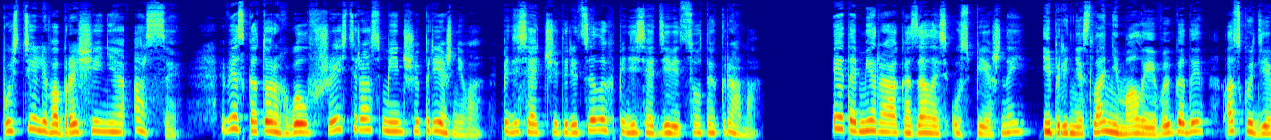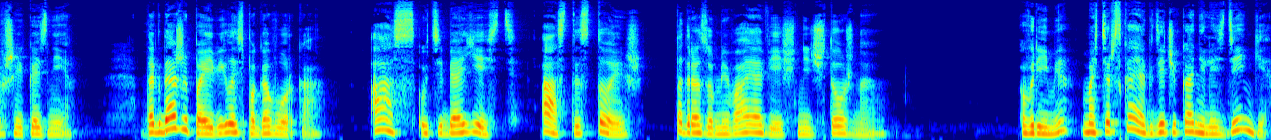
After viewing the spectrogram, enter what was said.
Пустили в обращение ассы, вес которых был в шесть раз меньше прежнего – 54,59 грамма. Эта мера оказалась успешной и принесла немалые выгоды оскудевшей казне. Тогда же появилась поговорка «Ас у тебя есть, ас ты стоишь», подразумевая вещь ничтожную. В Риме мастерская, где чеканились деньги,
